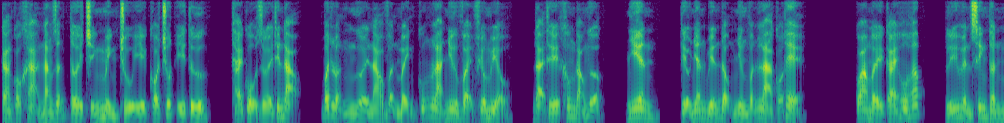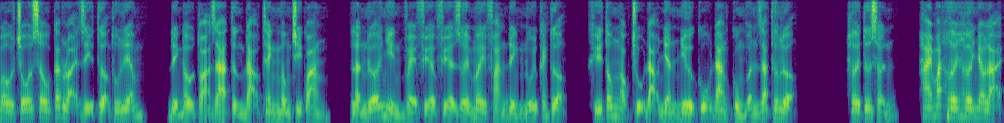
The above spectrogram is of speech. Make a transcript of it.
càng có khả năng dẫn tới chính mình chú ý có chút ý tứ, thái cổ dưới thiên đạo, bất luận người nào vận mệnh cũng là như vậy phiêu miểu, đại thế không đảo ngược, nhiên, tiểu nhân biến động nhưng vẫn là có thể. Qua mấy cái hô hấp, lý huyền sinh thần mâu chỗ sâu các loại dị tượng thu liễm, đỉnh đầu tỏa ra từng đạo thanh mông chi quang, lần nữa nhìn về phía phía dưới mây phán đỉnh núi cảnh tượng, khí tông ngọc trụ đạo nhân như cũ đang cùng vân giác thương lượng. Hơi tư sấn, hai mắt hơi hơi nhau lại,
